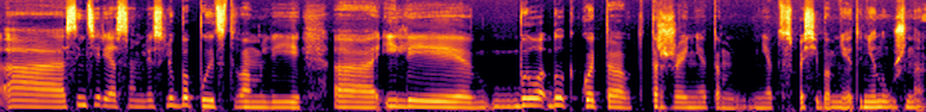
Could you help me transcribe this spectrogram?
э, с интересом ли, с любопытством ли, э, или было, было какое-то вот отторжение, там, нет, спасибо, мне это не нужно?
